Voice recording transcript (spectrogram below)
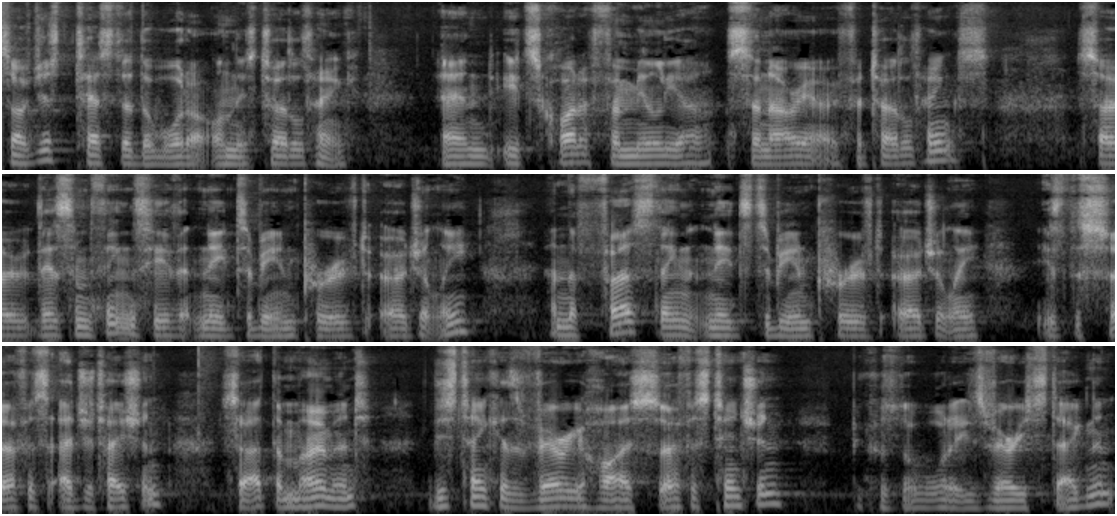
So I've just tested the water on this turtle tank and it's quite a familiar scenario for turtle tanks. So there's some things here that need to be improved urgently. And the first thing that needs to be improved urgently is the surface agitation. So at the moment, this tank has very high surface tension because the water is very stagnant.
